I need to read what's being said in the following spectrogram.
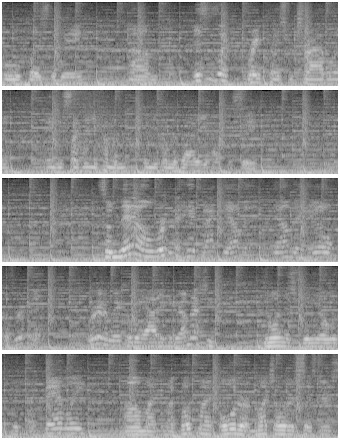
cool place to be. Um, this is like a great place for traveling, and just like when you come in, when you come to Valley, you have to see. So now we're gonna head back down the down the hill because we're gonna we're gonna make our way out of here. I'm actually doing this video with, with my family, um, my, my both my older, much older sisters,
